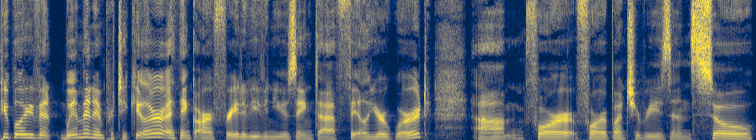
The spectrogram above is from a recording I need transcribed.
People are even, women in particular, I think are afraid of even using the failure word, um, for, for a bunch of reasons. So,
